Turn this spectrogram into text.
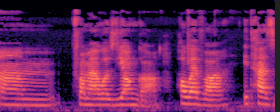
um from i was younger. However it has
